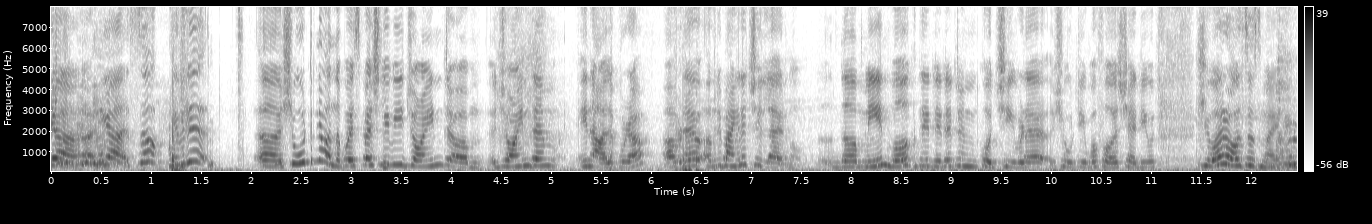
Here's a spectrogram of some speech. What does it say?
yeah, yeah. So ഷൂട്ടിന് വന്നപ്പോൾ especially we joined join them in Alappuzha. അവിടെ അവർ ഭയങ്കര ചില്ലായിരുന്നു the main work they did it in Kochi ഇവിടെ ഷൂട്ട് ചെയ്യുമ്പോൾ first schedule you are also smiling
